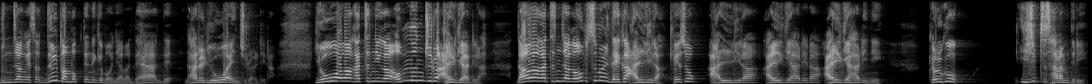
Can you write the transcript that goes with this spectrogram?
문장에서 늘 반복되는 게 뭐냐면 내, 내- 나를 여호와인 줄 알리라. 여호와와 같은 이가 없는 줄을 알게 하리라. 나와 같은 자가 없음을 내가 알리라. 계속 알리라, 알게 하리라, 알게 하리니 결국 이집트 사람들이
